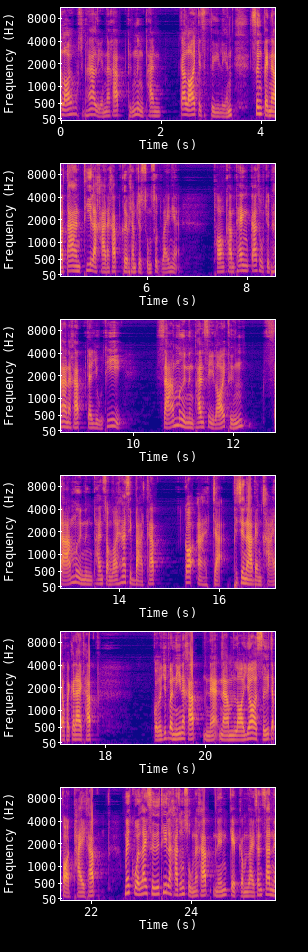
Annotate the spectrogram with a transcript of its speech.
1,965 เหรียญนะครับ ถึง 1,974 เหรียญ ซึ่งเป็นแนวต้านที่ราคานะครับ เคยไปทำจุดสูงสุดไว้เนี่ย ทองคำแท่ง 96.5 นะครับ จะอยู่ที่ 31,400 ถึง 31,250 บาทครับ ก็อาจจะ พิจารณาแบ่งขายออกไปก็ได้ครับ กลยุทธ์วันนี้นะครับ แนะนำรอย่อซื้อจะปลอดภัยครับ ไม่ควรไล่ซื้อที่ราคาสูงๆนะครับ เน้นเก็บกำไรสั้นๆ ใน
